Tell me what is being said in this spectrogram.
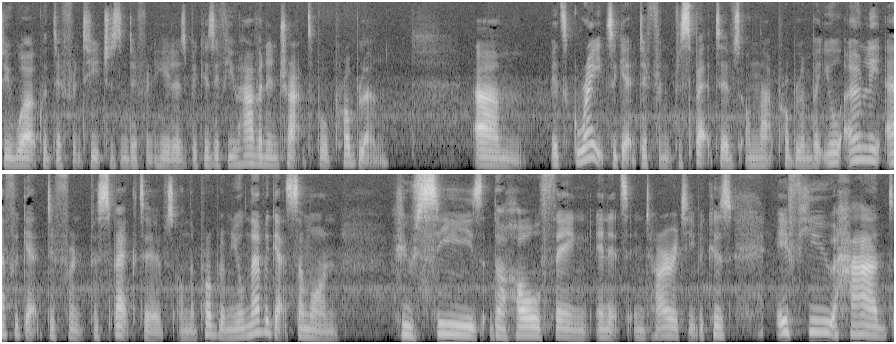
to work with different teachers and different healers because if you have an intractable problem, um, it's great to get different perspectives on that problem, but you'll only ever get different perspectives on the problem. You'll never get someone who sees the whole thing in its entirety because if you had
